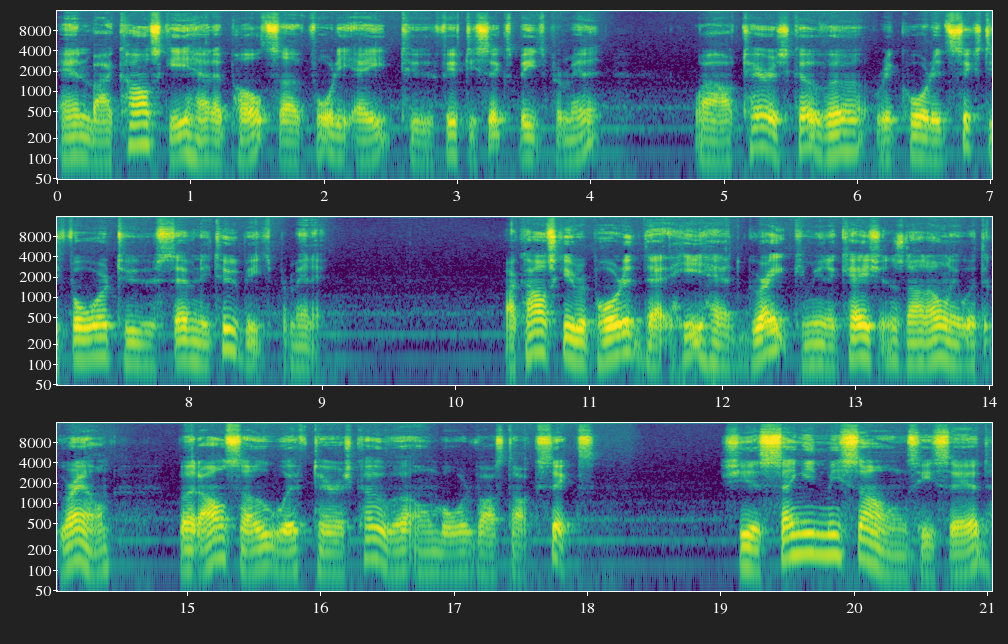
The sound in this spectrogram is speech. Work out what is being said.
and Bykovsky had a pulse of 48 to 56 beats per minute, while Tereshkova recorded 64 to 72 beats per minute. Bykovsky reported that he had great communications not only with the ground, but also with Tereshkova on board Vostok 6. She is singing me songs, he said,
